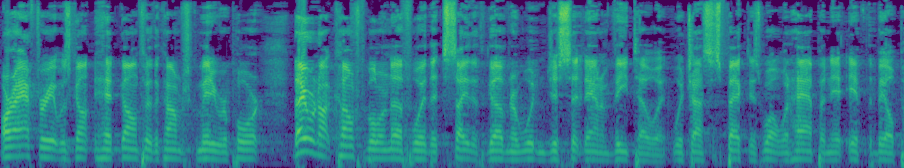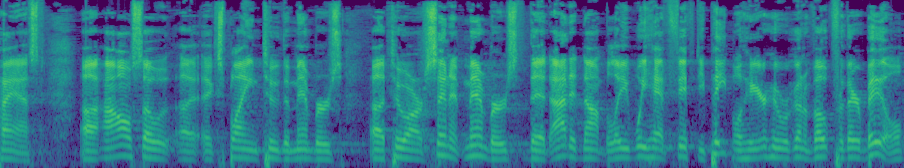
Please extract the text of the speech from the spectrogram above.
or after it was had gone through the conference committee report. They were not comfortable enough with it to say that the governor wouldn't just sit down and veto it, which I suspect is what would happen if the bill passed. Uh, I also uh, explained to the members, uh, to our Senate members, that I did not believe we had 50 people here who were going to vote for their bill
